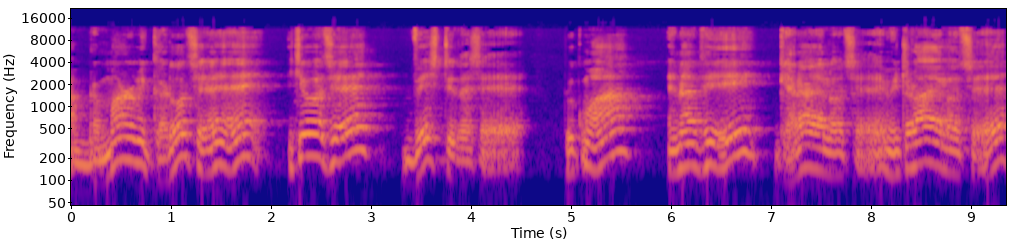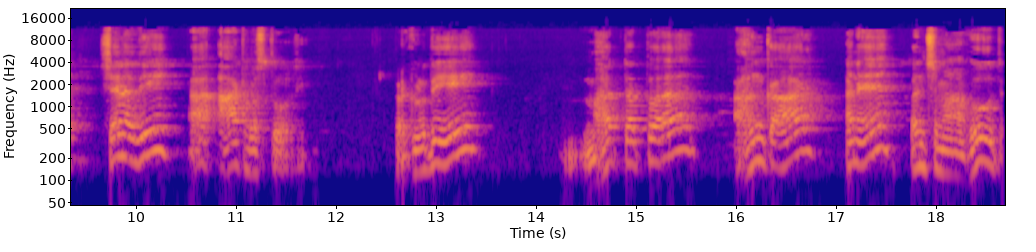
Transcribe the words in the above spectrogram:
આ બ્રહ્માંડ રૂપી ઘડો છે એ કેવો છે વેષ્ટિત છે ટૂંકમાં એનાથી ઘેરાયેલો છે વીંટળાયેલો છે શેનાથી? આ આઠ વસ્તુઓથી પ્રકૃતિ, મહત્તત્વ, અહંકાર અને પંચમહાભૂત.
